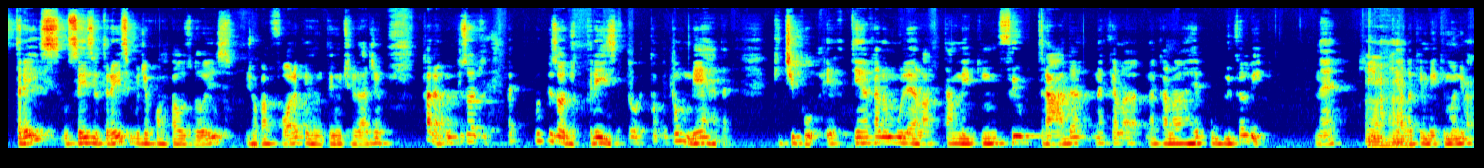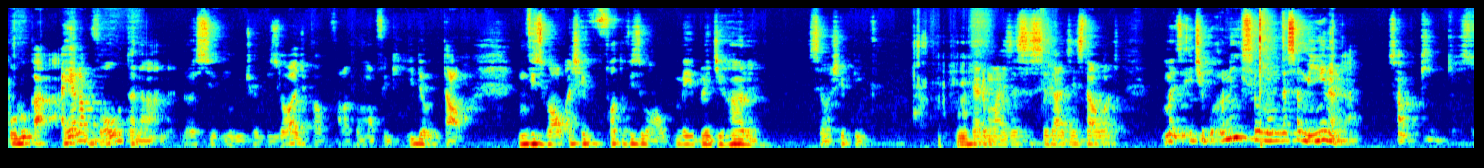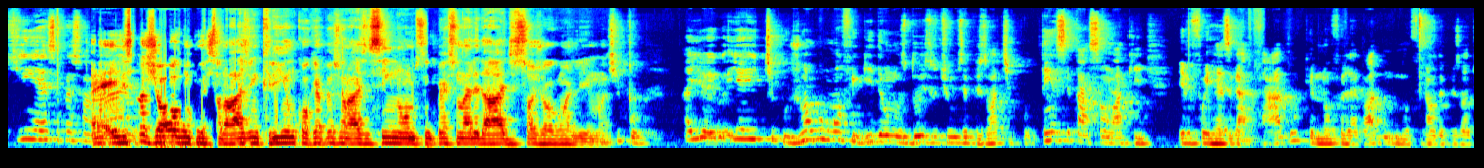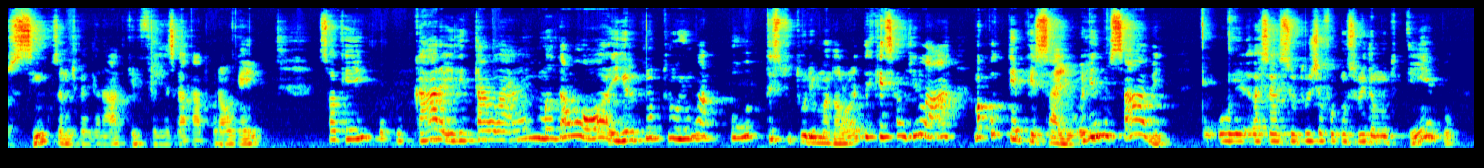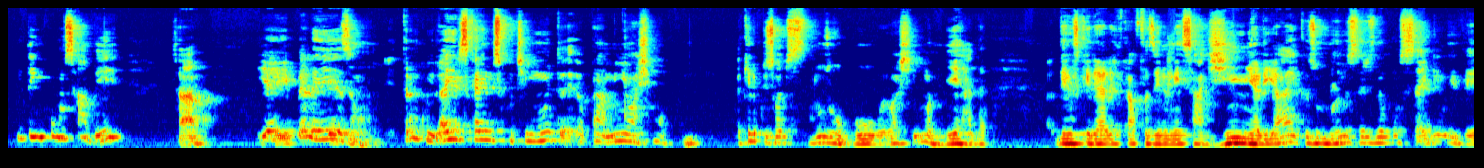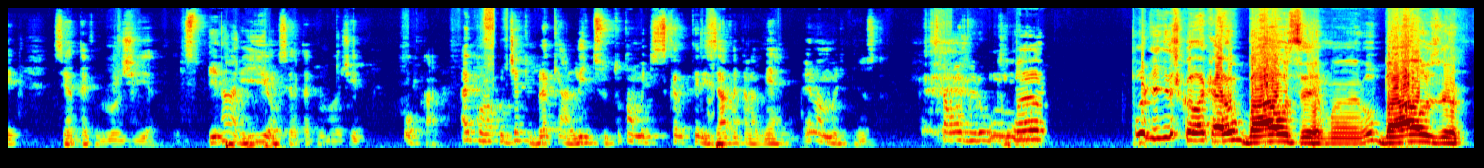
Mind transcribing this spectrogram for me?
3, o 6 e o 3, você podia cortar os dois, jogar fora, que eles não têm utilidade. Cara, o episódio, o episódio 3 é tão, é tão- é tão merda que, tipo, eh, tem aquela mulher lá que tá meio que infiltrada naquela, naquela república ali, né? Que, Uhum. que ela que meio que manipula o cara. Aí ela volta na, nesse, no último episódio pra falar com o Moff Gideon e tal. Um visual, achei foto visual, meio Blade Runner. Isso eu achei pica. Uhum. Quero mais essa cidade em Star Wars. Mas, e, tipo, eu nem sei o nome dessa mina, cara. Sabe? Que- Quem é essa personagem? É, eles só jogam personagem, criam qualquer personagem sem nome, sem personalidade, só jogam ali, mano. Tipo, aí, e aí, tipo, joga o Moff Gideon nos dois últimos episódios. Tipo, tem a citação lá que ele foi resgatado, que ele não foi levado no final do episódio 5, se eu não estiver enganado, que ele foi resgatado por alguém. Só que o cara, ele tá lá em Mandalore, e ele construiu uma puta estrutura em Mandalore desde que ele saiu de lá. Mas quanto tempo que ele saiu? Ele não sabe. Essa estrutura já foi construída há muito tempo, não tem como saber, sabe? E aí, beleza, mano. Tranquilo. Aí eles querem discutir muito. Pra mim, eu achei uma- aquele episódio dos robôs, eu achei uma merda. Deus queria ficar fazendo mensaginha ali. Ai, que os humanos eles não conseguem viver sem a tecnologia. Eles pirariam sem a tecnologia. Pô, cara. Aí coloca o Jack Black ali, isso totalmente descaracterizado naquela merda. Pelo amor de Deus, cara. Star Wars virou o quê? Mano, por que, que eles colocaram o Bowser, mano? O Bowser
